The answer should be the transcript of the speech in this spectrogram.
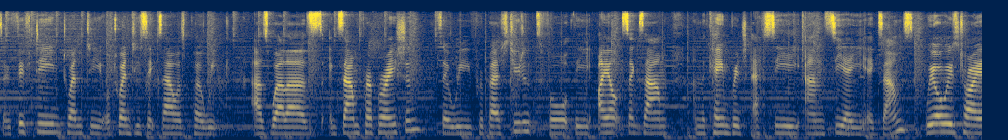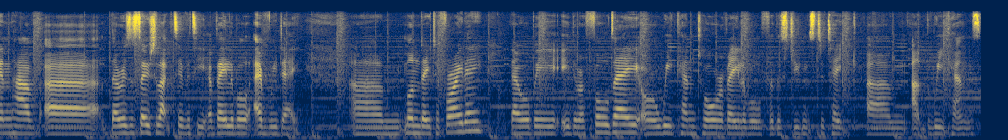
so 15, 20 or 26 hours per week, as well as exam preparation. So we prepare students for the IELTS exam and the Cambridge FCE and CAE exams. We always try and have, uh, there is a social activity available every day. Um, Monday to Friday, there will be either a full day or a weekend tour available for the students to take um, at the weekends.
